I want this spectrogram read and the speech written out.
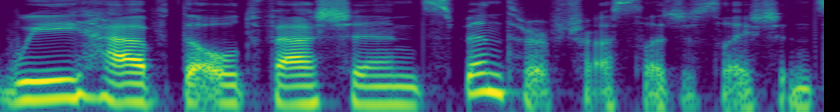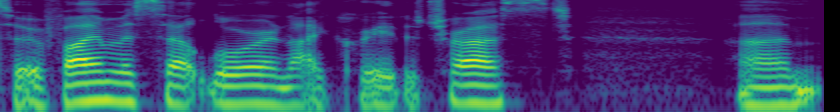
we have the old fashioned spendthrift trust legislation. So if I'm a settlor and I create a trust um,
